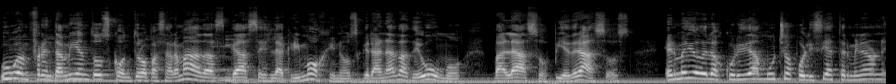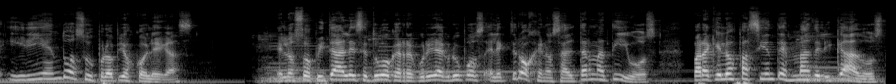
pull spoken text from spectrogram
Hubo enfrentamientos con tropas armadas, gases lacrimógenos, granadas de humo, balazos, piedrazos. En medio de la oscuridad muchos policías terminaron hiriendo a sus propios colegas. En los hospitales se tuvo que recurrir a grupos electrógenos alternativos para que los pacientes más delicados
